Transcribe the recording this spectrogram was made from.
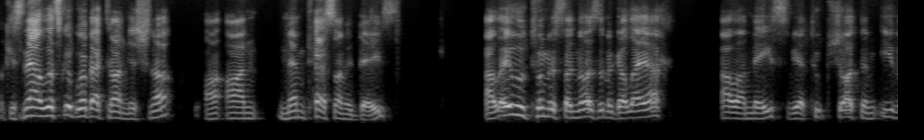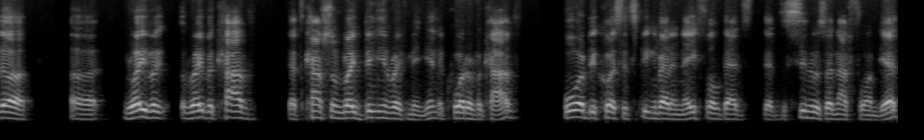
Okay, so now let's go, go back to our Mishnah on, on Mem on the base. Alelu tumis anozim megaleach ala mace. We have two pshatim, either uh, Roiva Kav that comes from Roiv Binyan Roiv Minyan, a quarter of a Kav, or because it's speaking about a nafel that that the sinews are not formed yet.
